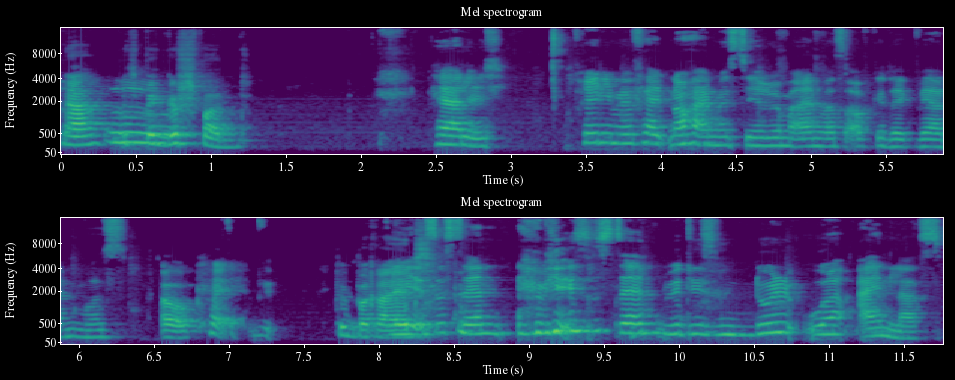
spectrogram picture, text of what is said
ja, ich bin gespannt. Herrlich. Fredi, mir fällt noch ein Mysterium ein, was aufgedeckt werden muss. Okay. Ich bin bereit. Wie ist es denn, wie ist es denn mit diesem 0 Uhr Einlass?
